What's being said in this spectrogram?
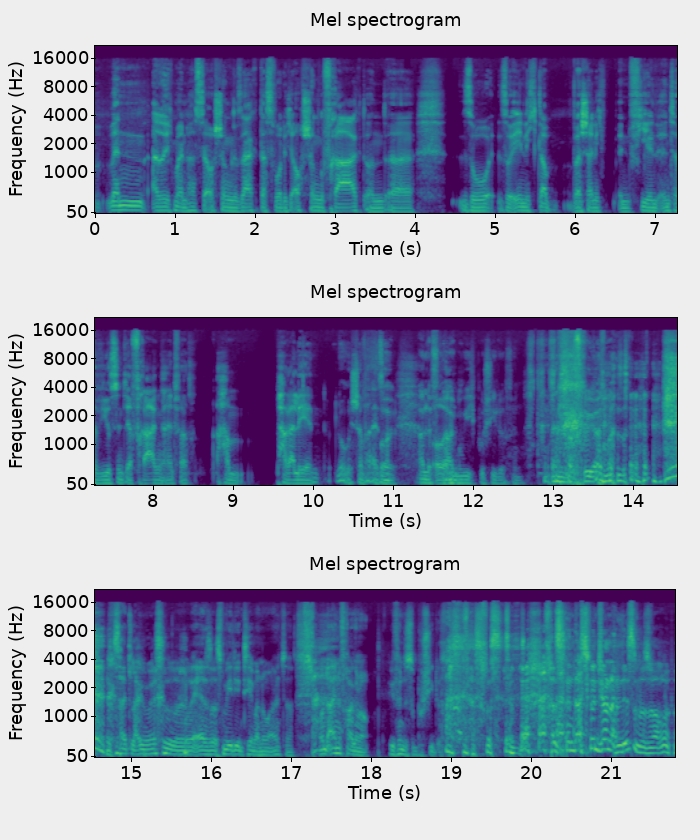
Wenn, also ich meine, du hast ja auch schon gesagt, das wurde ich auch schon gefragt und äh, so, so ähnlich. Ich glaube, wahrscheinlich in vielen Interviews sind ja Fragen einfach, haben Parallelen, logischerweise. Voll. Alle fragen, und, wie ich Bushido finde. Das war früher immer so. Eine Zeit lang, weißt du, eher so das Medienthema Nummer eins. Und eine Frage noch. Wie findest du Bushido? Was, was, was ist denn das für ein Journalismus? Warum?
